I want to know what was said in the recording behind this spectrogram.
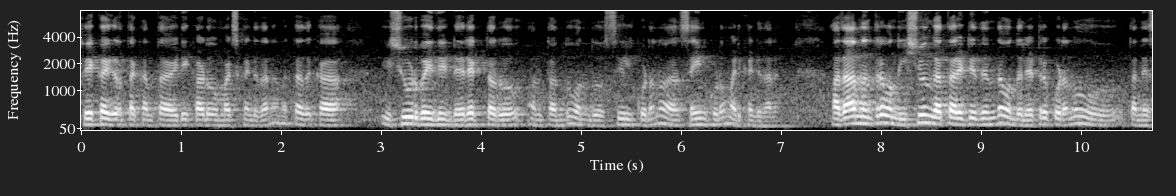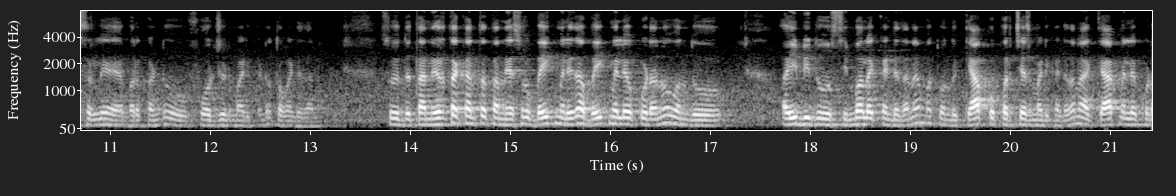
ಫೇಕ್ ಆಗಿರ್ತಕ್ಕಂಥ ಐ ಡಿ ಕಾರ್ಡು ಮಾಡಿಸ್ಕೊಂಡಿದ್ದಾನೆ. ಮತ್ತು ಅದಕ್ಕೆ ಇಶ್ಯೂಡ್ ಬೈ ದಿ ಡೈರೆಕ್ಟರು ಅಂತಂದು ಒಂದು ಸೀಲ್ ಕೂಡ ಸೈನ್ ಕೂಡ ಮಾಡ್ಕೊಂಡಿದ್ದಾನೆ. ಅದಾದ ನಂತರ ಒಂದು ಇಶ್ಯೂಯಿಂಗ್ ಅಥಾರಿಟಿದಿಂದ ಒಂದು ಲೆಟ್ರ್ ಕೂಡ ತನ್ನ ಹೆಸರಲ್ಲಿ ಬರ್ಕೊಂಡು ಫೋರ್ಜಡ್ ಮಾಡಿಕೊಂಡು ತೊಗೊಂಡಿದ್ದಾನೆ. ಸೊ ಇದು ತನ್ನ ಇರ್ತಕ್ಕಂಥ ತನ್ನ ಹೆಸರು ಬೈಕ್ ಮೇಲಿದೆ. ಆ ಬೈಕ್ ಮೇಲೆ ಕೂಡ ಒಂದು ಐ ಸಿಂಬಲ್ ಹಾಕೊಂಡಿದ್ದಾನೆ ಮತ್ತು ಒಂದು ಕ್ಯಾಪ್ ಪರ್ಚೇಸ್ ಮಾಡಿಕೊಂಡಿದ್ದಾನೆ ಆ ಕ್ಯಾಪ್ ಮೇಲೆ ಕೂಡ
